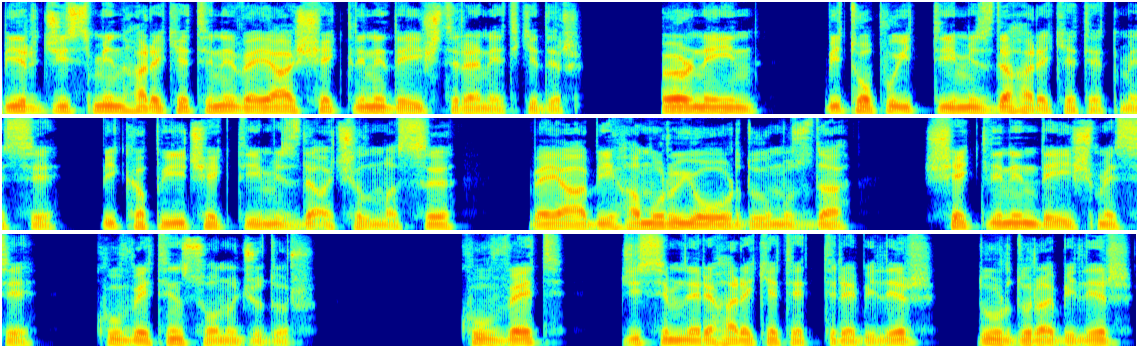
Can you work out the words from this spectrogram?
bir cismin hareketini veya şeklini değiştiren etkidir. Örneğin, bir topu ittiğimizde hareket etmesi, bir kapıyı çektiğimizde açılması veya bir hamuru yoğurduğumuzda şeklinin değişmesi kuvvetin sonucudur. Kuvvet, cisimleri hareket ettirebilir, durdurabilir,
